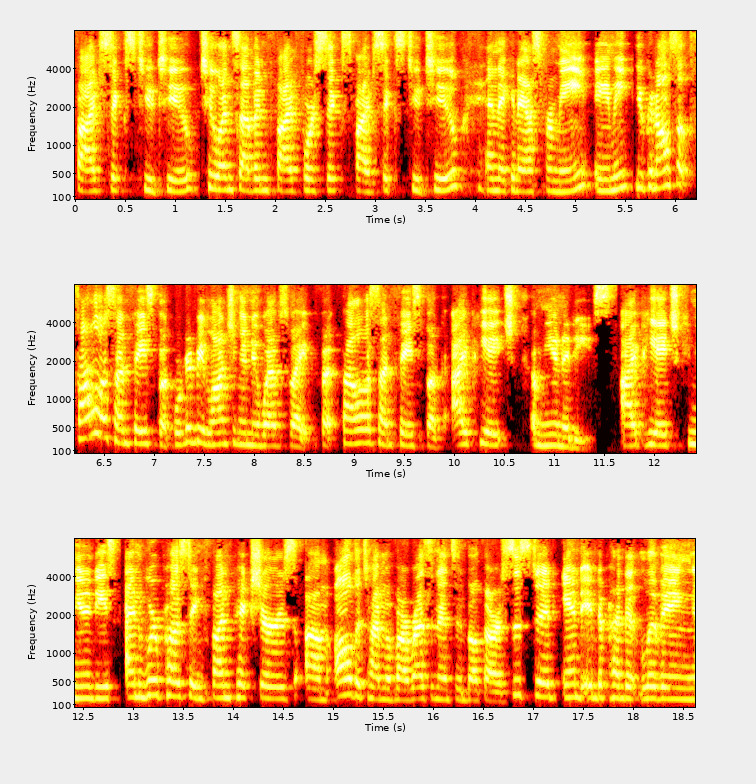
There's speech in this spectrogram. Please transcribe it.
5622 217 546 5622 and they can ask for me amy. You can also follow us on facebook. We're going to be launching a new website but follow us on facebook iph communities iph communities. And we're posting fun pictures um, all the time of our residents in both our assisted and independent living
